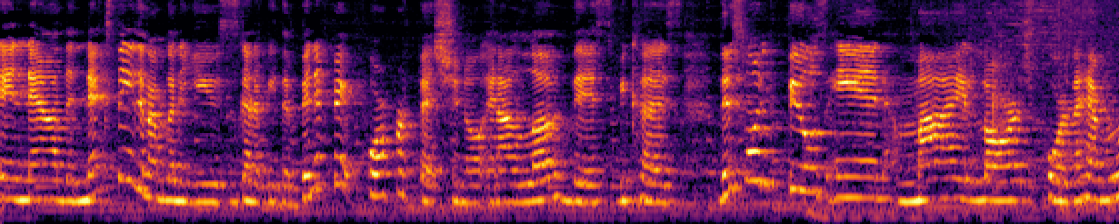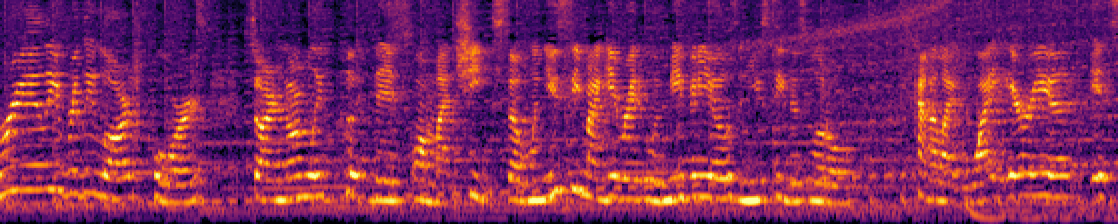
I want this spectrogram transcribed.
And now the next thing that I'm gonna use is gonna be the Benefit POREfessional. And I love this because this one fills in my large pores. I have really, really large pores. So I normally put this on my cheeks. So when you see my Get Ready With Me videos and you see this little kind of like white area, it's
